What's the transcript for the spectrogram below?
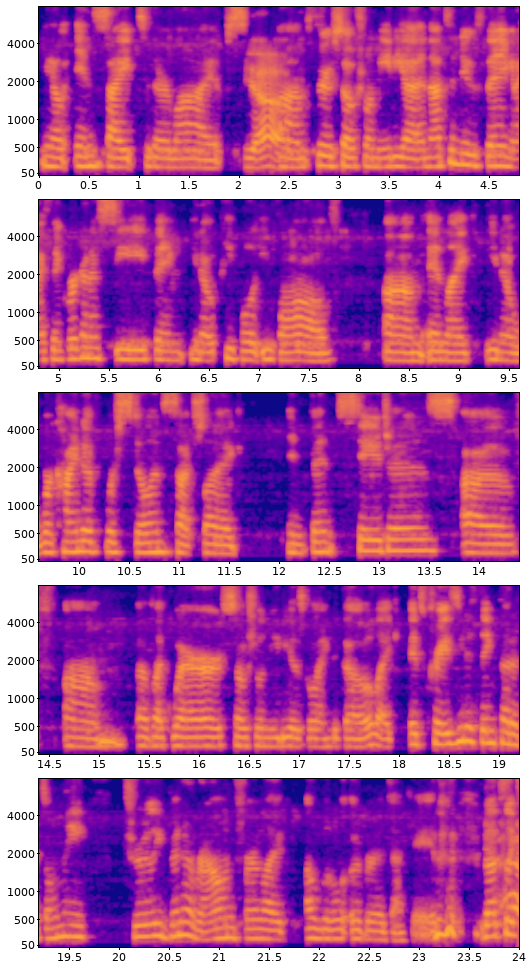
you know, insight to their lives, yeah, um, through social media, and that's a new thing. And I think we're gonna see thing, you know, people evolve, um, and like you know, we're kind of we're still in such like infant stages of um of like where social media is going to go. Like it's crazy to think that it's only truly been around for like a little over a decade. That's yeah. like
